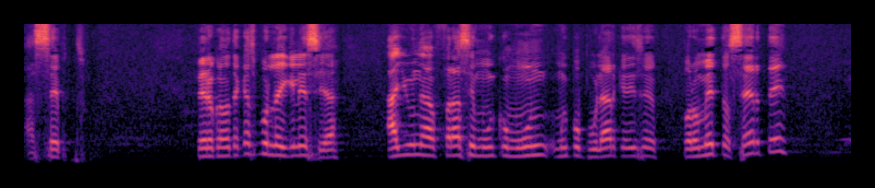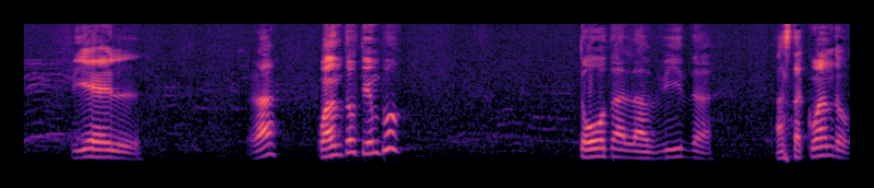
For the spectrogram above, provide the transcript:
acepto. Pero cuando te casas por la iglesia, hay una frase muy común, muy popular que dice, prometo serte fiel. ¿Verdad? ¿Cuánto tiempo? Toda la vida. ¿Hasta cuándo?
